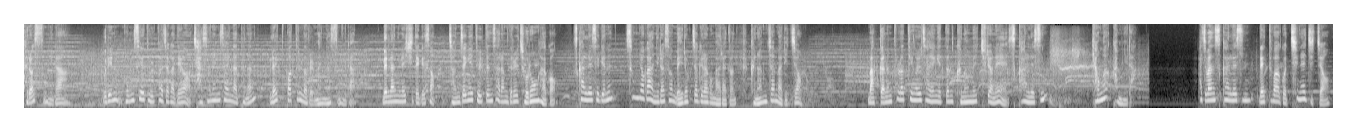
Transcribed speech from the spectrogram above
그렇습니다. 우리는 봉쇄 돌파자가 되어 자선 행사에 나타난 레트 버틀러를 만났습니다. 멜라니의 시댁에서 전쟁에 들뜬 사람들을 조롱하고 스칼렛에게는 숙녀가 아니라서 매력적이라고 말하던 그 남자 말이죠. 막가는 flirting을 자행했던 그놈의 출현에 스칼렛은 경악합니다. 하지만 스칼렛은 레트하고 친해지죠.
